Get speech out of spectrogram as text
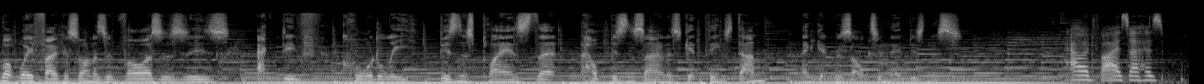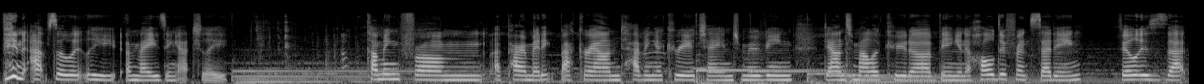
What we focus on as advisors is active quarterly business plans that help business owners get things done and get results in their business. Our advisor has been absolutely amazing actually. Coming from a paramedic background, having a career change, moving down to Mallacoota, being in a whole different setting, Phil is that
